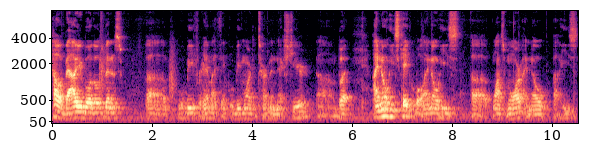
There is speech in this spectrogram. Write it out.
how valuable those minutes uh, will be for him. I think will be more determined next year. Um, but I know he's capable. I know he's uh, wants more. I know uh, he's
